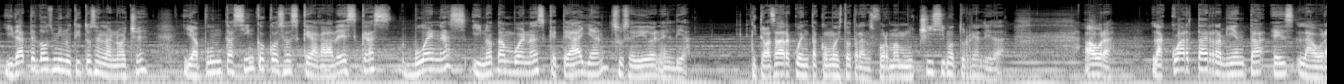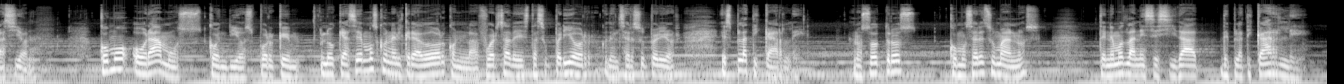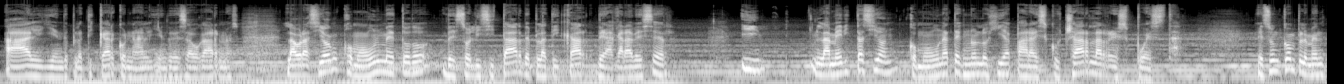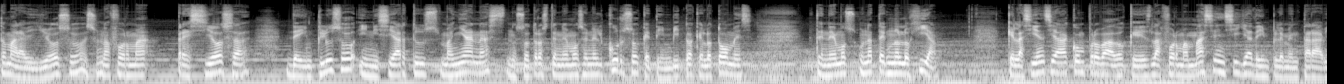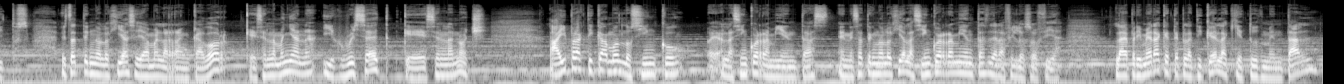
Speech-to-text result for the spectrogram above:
Y date dos minutitos en la noche y apunta cinco cosas que agradezcas, buenas y no tan buenas, que te hayan sucedido en el día. Y te vas a dar cuenta cómo esto transforma muchísimo tu realidad. Ahora, la cuarta herramienta es la oración. ¿Cómo oramos con Dios? Porque lo que hacemos con el Creador, con la fuerza de esta superior, del ser superior, es platicarle. Nosotros, como seres humanos, tenemos la necesidad de platicarle a alguien, de platicar con alguien, de desahogarnos. La oración como un método de solicitar, de platicar, de agradecer y la meditación como una tecnología para escuchar la respuesta. Es un complemento maravilloso, es una forma preciosa de incluso iniciar tus mañanas. Nosotros tenemos en el curso, que te invito a que lo tomes, tenemos una tecnología que la ciencia ha comprobado que es la forma más sencilla de implementar hábitos. Esta tecnología se llama el arrancador, que es en la mañana, y reset, que es en la noche. Ahí practicamos eh, las cinco herramientas, en esa tecnología, las cinco herramientas de la filosofía. La primera que te platiqué, la quietud mental,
